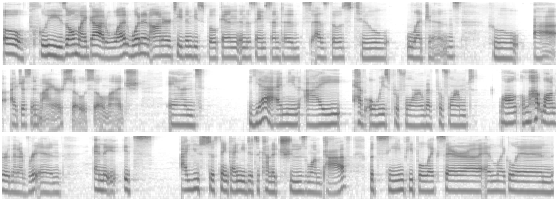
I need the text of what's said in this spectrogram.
Oh, please. Oh my God. What what an honor to even be spoken in the same sentence as those two legends who uh, I just admire so, so much. And yeah, I mean, I have always performed. I've performed long, a lot longer than I've written. And it, it's, I used to think I needed to kind of choose one path, but seeing people like Sarah and like Lin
